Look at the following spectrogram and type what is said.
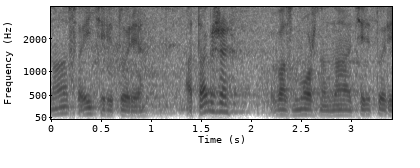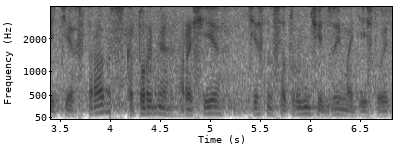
на своей территории, а также возможно на территории тех стран, с которыми Россия тесно сотрудничает, взаимодействует.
